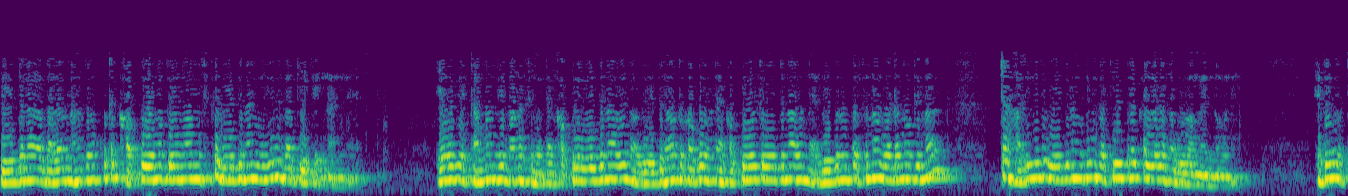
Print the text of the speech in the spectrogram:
වේදනාව බලන්න හදනකොට කකුලම පේනවා මිසක වේදනාව කියන ගතිය පෙන්වන්නේ ඒ වගේ තමන්ගේ මනසෙම දැන් කකුල වේදනාව වෙනවා. වේදනාවට කකුල නැහැ. කකුල වලට වේදනාවක් නැහැ. වේදනාවට පස්සන වඩනෝගෙන ත හරියට වේදනාව කියන ගතිය විතරක් අල්ලගන්න පුළුවන් වෙන්න ඕනේ. එතකොට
